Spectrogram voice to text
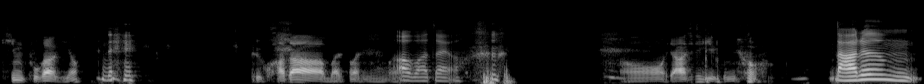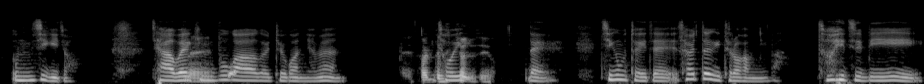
김부각이요? 네. 그 과자 말씀하시는 건가요? 아, 맞아요. 어, 야식이군요. 나름 음식이죠. 제가 왜 네. 김부각을 들고 왔냐면 네, 설득시켜 저희- 주세요. 네. 지금부터 이제 설득이 들어갑니다. 저희 집이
